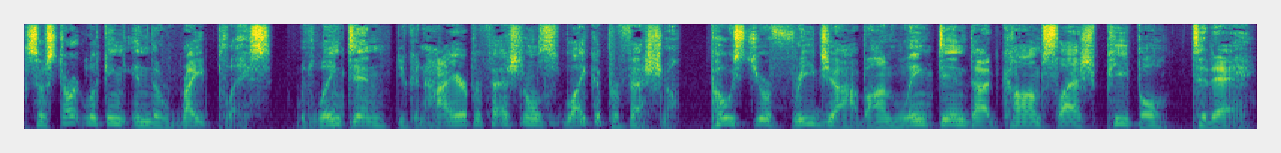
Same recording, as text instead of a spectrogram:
So start looking in the right place. With LinkedIn, you can hire professionals like a professional. Post your free job on linkedin.com slash people today.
